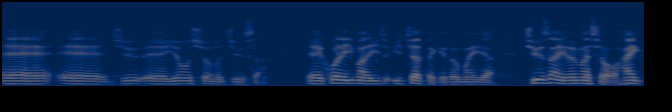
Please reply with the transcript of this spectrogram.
えーえー4章の13。えーこれ今言っちゃったけど、まあいいや。13読みましょう。はい。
